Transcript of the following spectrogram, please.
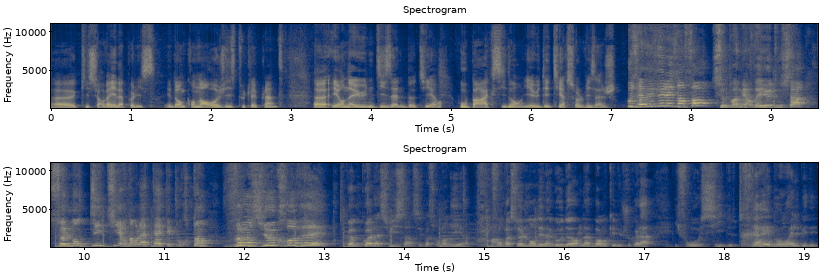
euh, qui surveille la police. Et donc on enregistre toutes les plaintes. Euh, et on a eu une dizaine de tirs où par accident, il y a eu des tirs sur le visage. C'est pas merveilleux tout ça? Seulement 10 tirs dans la tête et pourtant 20 yeux crevés Comme quoi la Suisse, hein, c'est pas ce qu'on en dit. Hein. Ils font pas seulement des lingots d'or, de la banque et du chocolat, ils font aussi de très bons LBD.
